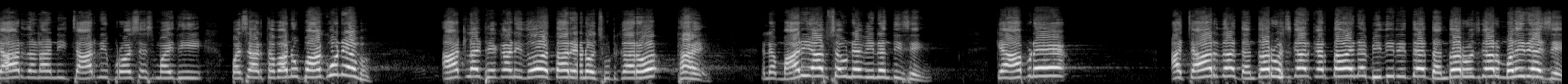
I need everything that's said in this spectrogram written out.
ચાર જણાની, ચારની પ્રોસેસમાંથી પસાર થવાનું પાકું ને એમ. આટલા ઠેકાણી દો, તારે એનો છુટકારો થાય. એટલે મારી આપ સૌને વિનંતી છે કે આપણે આ ચાર ના ધંધો રોજગાર કરતા હોય ને બીજી રીતે ધંધો રોજગાર મળી રહે છે.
